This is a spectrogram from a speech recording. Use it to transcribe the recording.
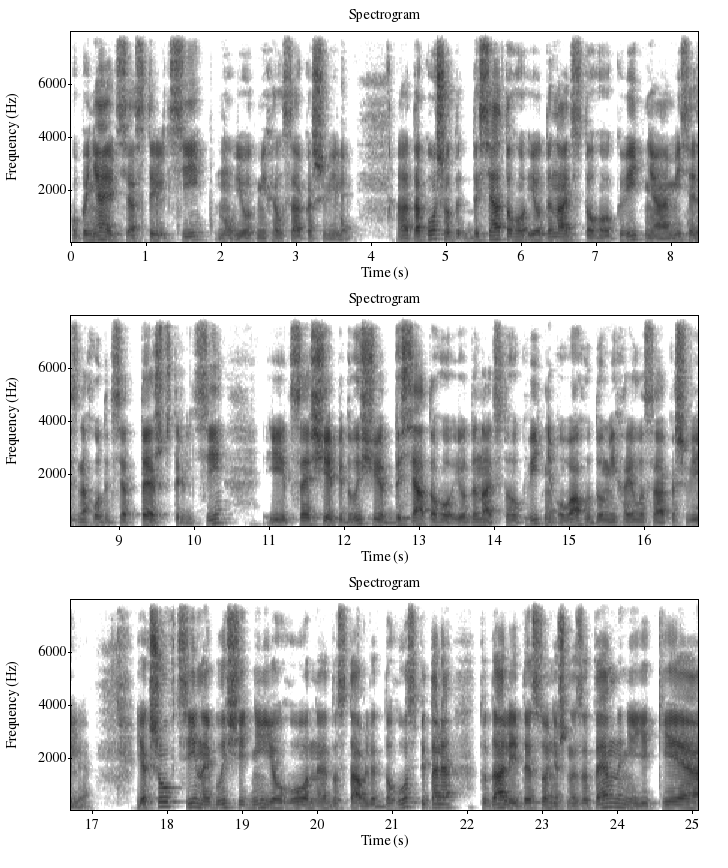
Опиняються стрільці, ну і от Міхаїл Саакашвілі. Також 10 і 11 квітня місяць знаходиться теж в стрільці, і це ще підвищує 10 і 11 квітня увагу до Міхаїла Саакашвілі. Якщо в ці найближчі дні його не доставлять до госпіталя, то далі йде сонячне затемнення, яке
